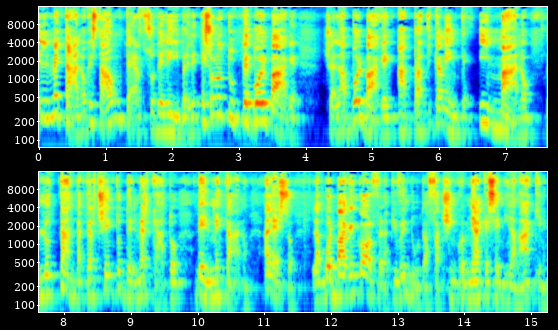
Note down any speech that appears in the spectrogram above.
il metano che sta a un terzo delle ibride e sono tutte Volkswagen. Cioè la Volkswagen ha praticamente in mano l'80% del mercato del metano. Adesso la Volkswagen Golf è la più venduta, fa 5, neanche 6.000 macchine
